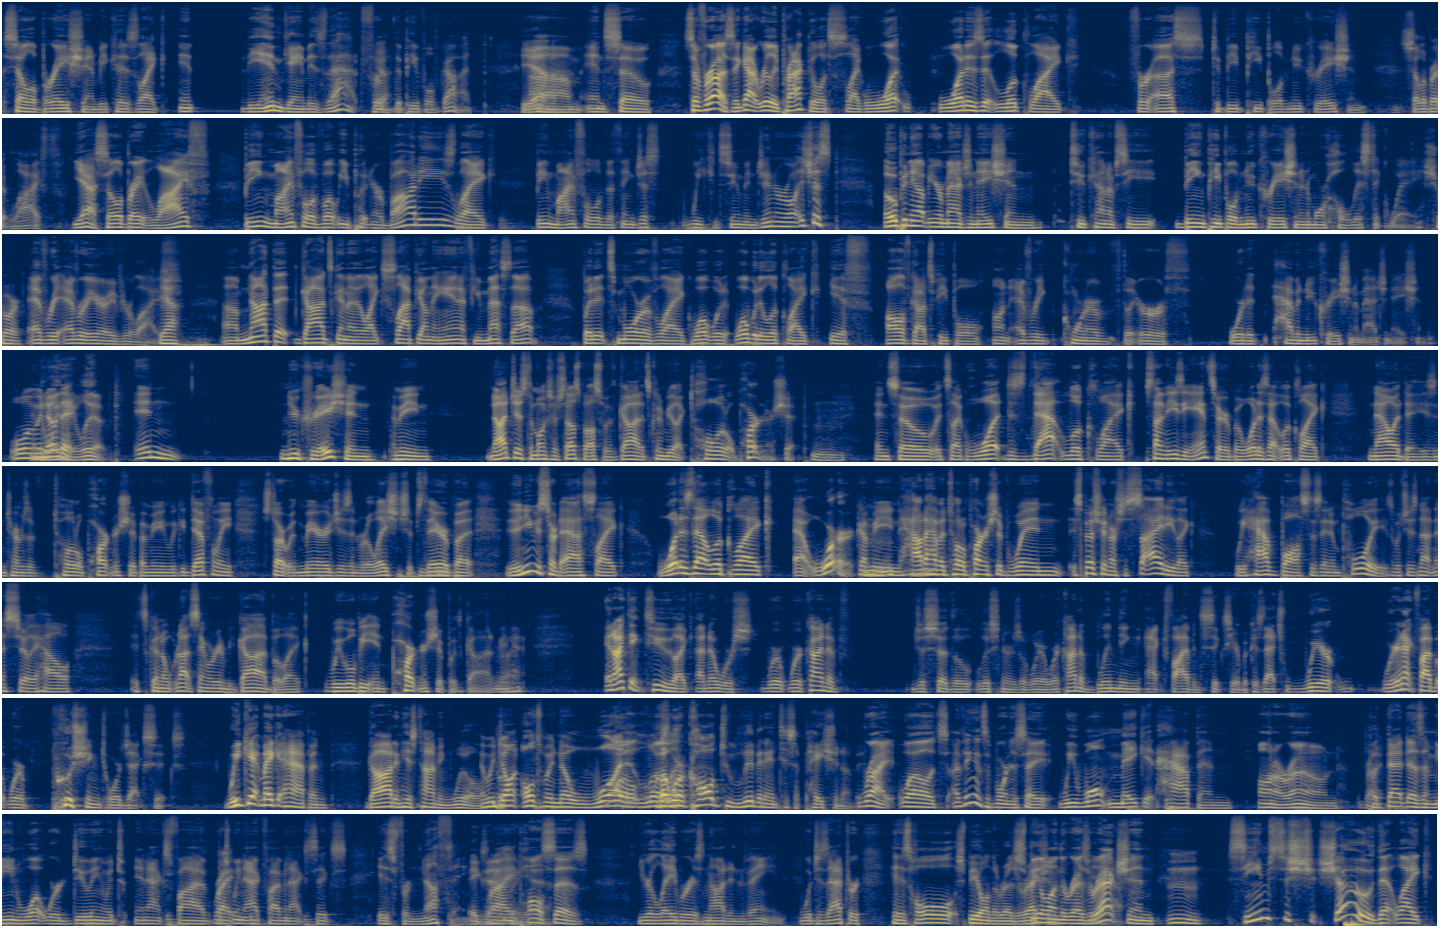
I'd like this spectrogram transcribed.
celebration because like it, the end game is that for Yeah. the people of God. Yeah. Um, and so so for us, it got really practical. It's like what what does it look like for us to be people of new creation? Celebrate life. Yeah, celebrate life, being mindful of what we put in our bodies, like being mindful of the thing just we consume in general. It's just opening up your imagination to kind of see being people of new creation in a more holistic way. Sure. Every every area of your life. Yeah. Um, not that God's gonna like slap you on the hand if you mess up, but it's more of like what would what would it look like if all of God's people on every corner of the earth were to have a new creation imagination. Well, we know that- they lived. in new creation, I mean, not just amongst ourselves, but also with God, it's going to be like total partnership. Mm-hmm. And so it's like, what does that look like? It's not an easy answer, but what does that look like nowadays in terms of total partnership? I mean, we could definitely start with marriages and relationships mm-hmm. there, but then you even start to ask, like, what does that look like at work? I mm-hmm. mean, how to have a total partnership when, especially in our society, like we have bosses and employees, which is not necessarily how it's gonna. We're not saying we're gonna be God, but like we will be in partnership with God. I mean, And I think too, like I know we're we're we're kind of just so the listeners are aware, we're kind of blending Act Five and Six here because that's where we're in Act Five, but we're pushing towards Act Six. We can't make it happen. God and His timing will. and we but, don't ultimately know what Well, it looks but like. we're called to live in anticipation of it. Right. Well, it's I think it's important to say we won't make it happen on our own, but that doesn't mean what we're doing in Acts 5 Right. between Act 5 and Act 6 is for nothing. Exactly. Right. Paul says your labor is not in vain, which is after his whole Spiel on the resurrection. spiel on the resurrection mm. seems to sh- show that like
